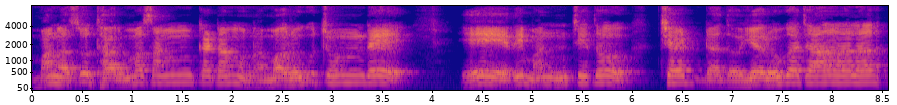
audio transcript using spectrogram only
మనసు ధర్మ సంకటమున మరుగుచుండే. ఏది మంచితో చెడ్డదో ఎరుగజాల.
